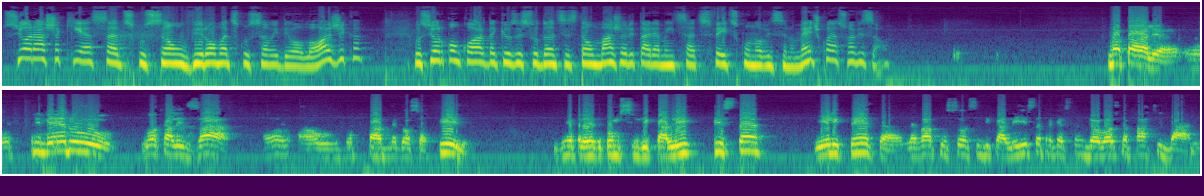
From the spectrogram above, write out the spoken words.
o senhor acha que essa discussão virou uma discussão ideológica? O senhor concorda que os estudantes estão majoritariamente satisfeitos com o novo ensino médio? Qual é a sua visão? Natália, é, primeiro localizar ao deputado Mendonça Filho, que me apresenta como sindicalista, e ele tenta levar a função sindicalista para a questão ideológica partidária.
